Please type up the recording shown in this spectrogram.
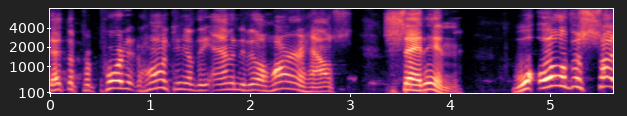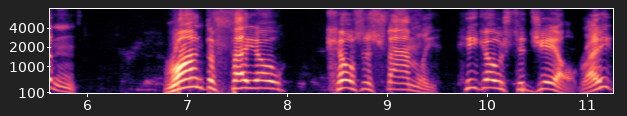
that the purported haunting of the Amityville Horror House set in. All of a sudden, Ron DeFeo kills his family. He goes to jail, right?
